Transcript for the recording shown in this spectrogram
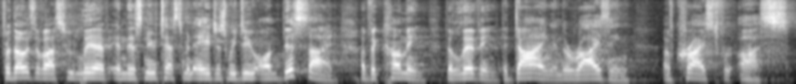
for those of us who live in this New Testament age as we do on this side of the coming, the living, the dying, and the rising of Christ for us?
